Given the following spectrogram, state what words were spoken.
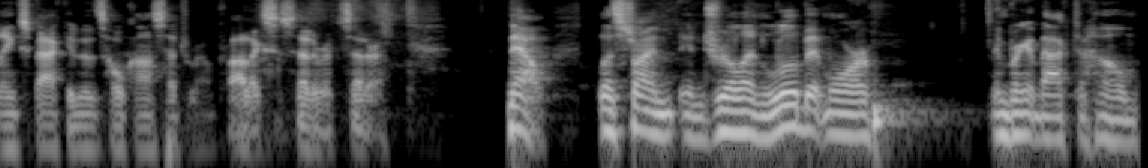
links back into this whole concept around products, et cetera, et cetera. Now, let's try and, and drill in a little bit more and bring it back to home.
